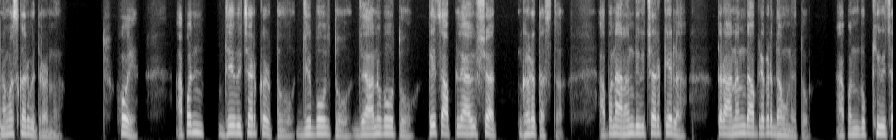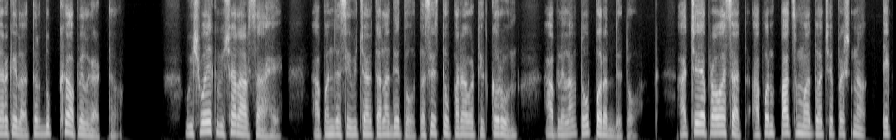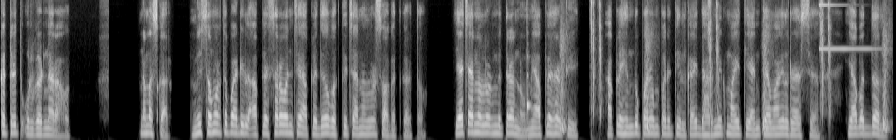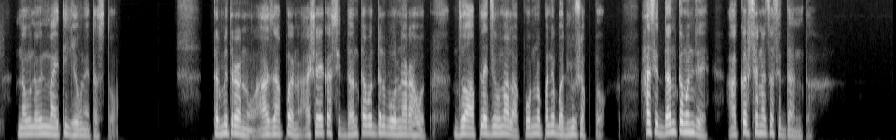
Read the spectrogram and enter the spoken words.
नमस्कार मित्रांनो. होय, आपण जे विचार करतो, जे बोलतो, जे अनुभवतो, तेच आपल्या आयुष्यात घडत असतं. आपण आनंदी विचार केला, तर आनंद आपल्याकडे धावून येतो. आपण दुःखी विचार केला, तर दुःख आपल्याला गाठतं. विश्व एक विशाल आरसा आहे. आपण जसे विचार त्याला देतो, तसेच तो परावर्तित करून आपल्याला तो परत देतो. आजच्या या प्रवासात आपण पाच महत्त्वाचे प्रश्न एकत्रित उलगडणार आहोत. नमस्कार. मी समर्थ पाटील आपल्या सर्वांचे आपल्या देवभक्ती चॅनलवर स्वागत करतो. या चॅनलवर मित्रांनो, मी आपल्यासाठी आपल्या हिंदू परंपरेतील काही धार्मिक माहिती आणि त्यामागील रहस्य याबद्दल नवनवीन माहिती घेऊन येत असतो. तर मित्रांनो, आज आपण अशा एका सिद्धांताबद्दल बोलणार आहोत, जो आपल्या जीवनाला पूर्णपणे बदलू शकतो. हा सिद्धांत म्हणजे आकर्षणाचा सिद्धांत.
